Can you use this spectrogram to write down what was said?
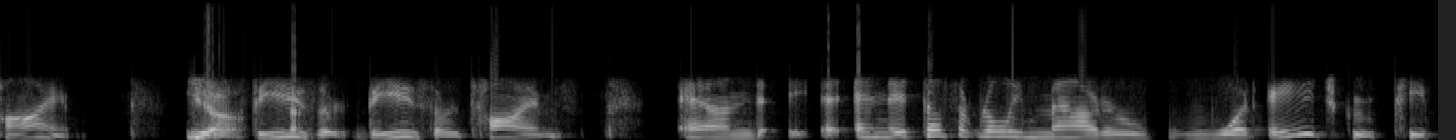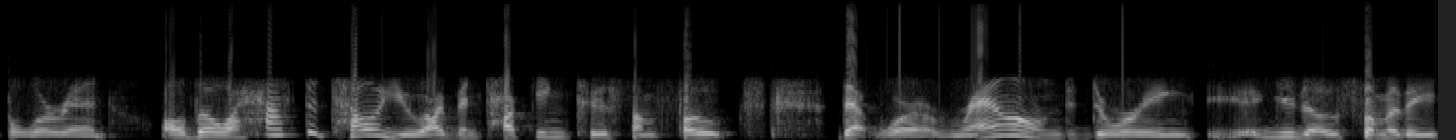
time. You know, Yeah. these are these are times and and it doesn't really matter what age group people are in. Although I have to tell you, I've been talking to some folks that were around during, you know, some of the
